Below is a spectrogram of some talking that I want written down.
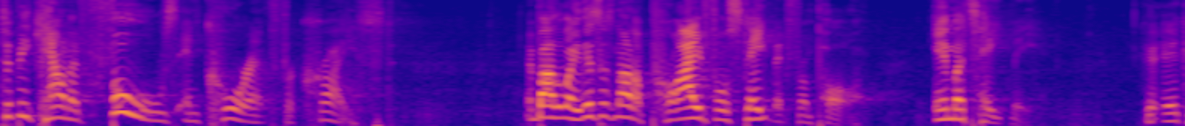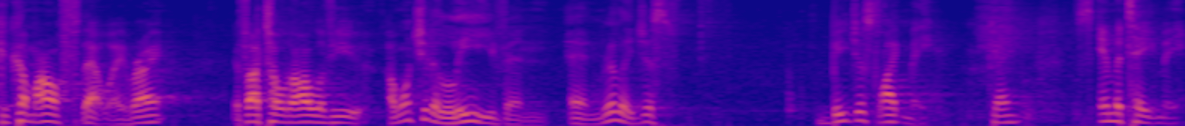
to be counted fools in Corinth for Christ. And by the way, this is not a prideful statement from Paul. Imitate me. It could come off that way, right? If I told all of you, I want you to leave and, and really just be just like me, okay? Just imitate me.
